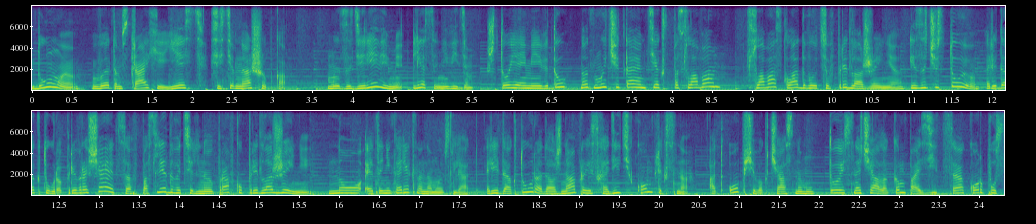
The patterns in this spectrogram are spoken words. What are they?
Думаю, в этом страхе есть системная ошибка. Мы за деревьями леса не видим. Что я имею в виду? Ну, вот мы читаем текст по словам, слова складываются в предложения, и зачастую редактура превращается в последовательную правку предложений. Но это некорректно, на мой взгляд. Редактура должна происходить комплексно, от общего к частному. То есть сначала композиция, корпус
